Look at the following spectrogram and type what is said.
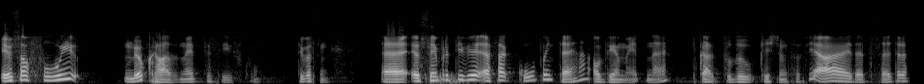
eu só fui, meu caso, né, específico, tipo assim, é, eu sempre tive essa culpa interna, obviamente, né? Por causa de tudo, questões sociais, etc.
